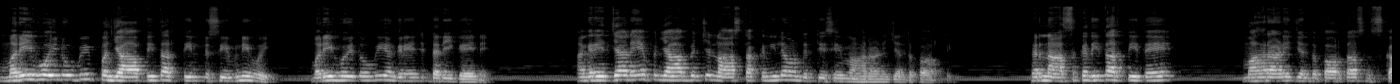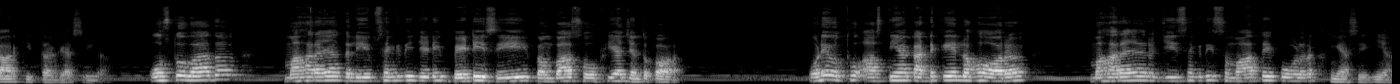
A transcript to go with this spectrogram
ਮਰੀ ਹੋਈ ਨੂੰ ਵੀ ਪੰਜਾਬ ਦੀ ਧਰਤੀ ਨਸੀਬ ਨਹੀਂ ਹੋਈ। ਮਰੀ ਹੋਈ ਤੋਂ ਵੀ ਅੰਗਰੇਜ਼ ਡਰੀ ਗਏ ਨੇ। ਅੰਗਰੇਜ਼ਾਂ ਨੇ ਪੰਜਾਬ ਵਿੱਚ ਲਾਸ਼ ਤੱਕ ਨਹੀਂ ਲਿਆਉਣ ਦਿੱਤੀ ਸੀ ਮਹਾਰਾਣੀ ਜਿੰਦ ਕੌਰ ਦੀ। ਫਿਰ ਨਾਸਕ ਦੀ ਧਰਤੀ ਤੇ ਮਹਾਰਾਣੀ ਜਿੰਦ ਕੌਰ ਦਾ ਸੰਸਕਾਰ ਕੀਤਾ ਗਿਆ ਸੀਗਾ। ਉਸ ਤੋਂ ਬਾਅਦ ਮਹਾਰਾਜਾ ਦਲੀਪ ਸਿੰਘ ਦੀ ਜਿਹੜੀ ਬੇਟੀ ਸੀ, ਬੰਬਾ ਸੋਫੀਆ ਜਿੰਦ ਕੌਰ, ਉਹਨੇ ਉੱਥੋਂ ਆਸਤੀਆਂ ਕੱਢ ਕੇ ਲਾਹੌਰ ਮਹਾਰਾਜਾ ਰਣਜੀਤ ਸਿੰਘ ਦੀ ਸਮਾਧ ਦੇ ਕੋਲ ਰੱਖੀਆਂ ਸੀਗੀਆਂ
